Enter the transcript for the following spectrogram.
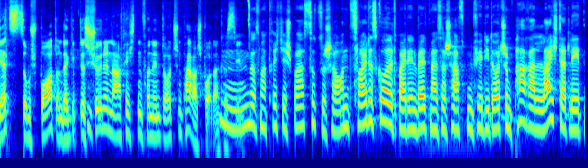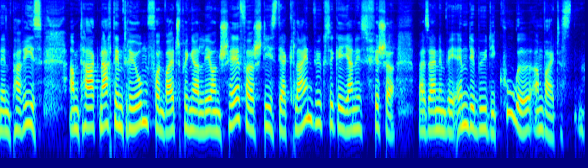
Jetzt zum Sport und da gibt es schöne Nachrichten von den deutschen Parasportlern, Christine. Das macht richtig Spaß zuzuschauen. Zweites Gold bei den Weltmeisterschaften für die deutschen Paraleichtathleten in Paris. Am Tag nach dem Triumph von Weitspringer Leon Schäfer stieß der kleinwüchsige Janis Fischer bei seinem WM-Debüt die Kugel am weitesten.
